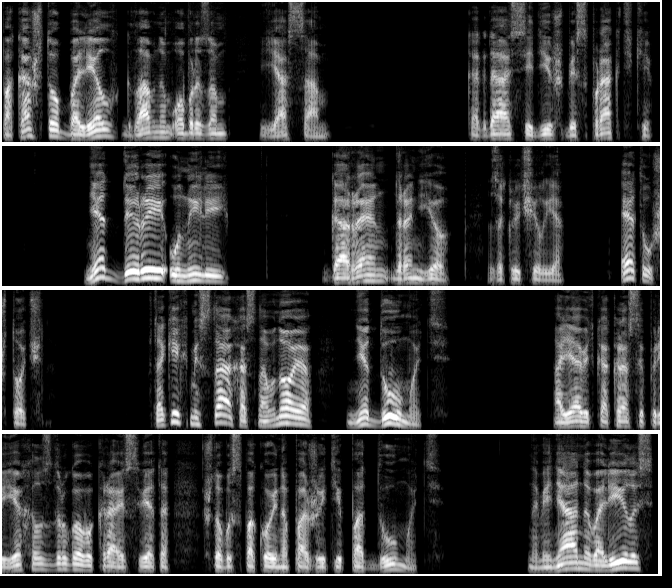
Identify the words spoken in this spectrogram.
Пока что болел главным образом я сам когда сидишь без практики. Нет дыры, унылий. Гарен дранье, — заключил я. Это уж точно. В таких местах основное — не думать. А я ведь как раз и приехал с другого края света, чтобы спокойно пожить и подумать. На меня навалилось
